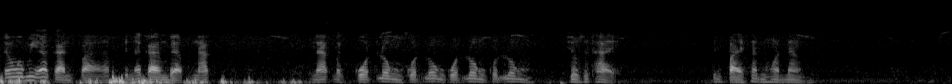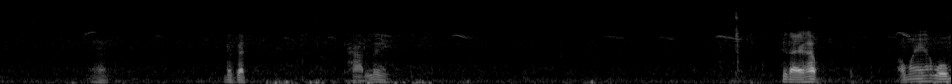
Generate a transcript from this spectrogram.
แต่ว่ามีอาการป่าครับเป็นอาการแบบนักนักแบบกดลงกดลงกดลงกดลงช่วงสุดท้ายเป็นปลายขั้นหอดนั่งนะครับแล้วก็ขาดเลยเสียดายครับ เอาไหมครับผม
